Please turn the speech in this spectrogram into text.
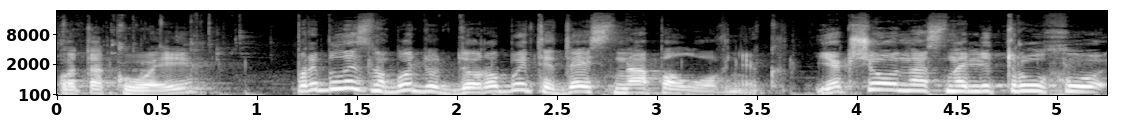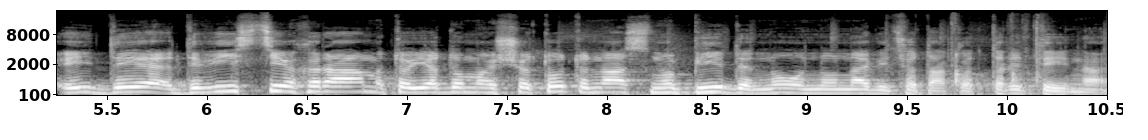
Отакої. Приблизно буду доробити десь на половник. Якщо у нас на літруху йде 200 грам, то я думаю, що тут у нас ну піде ну, ну навіть отак, от третина,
